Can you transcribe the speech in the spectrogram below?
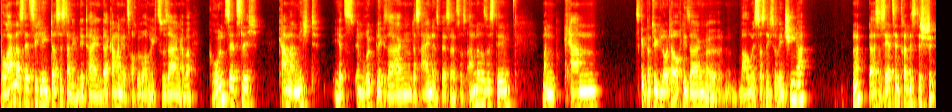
Woran das letztlich liegt, das ist dann im Detail. Da kann man jetzt auch überhaupt nichts zu sagen. Aber grundsätzlich kann man nicht jetzt im Rückblick sagen, das eine ist besser als das andere System. Man kann, es gibt natürlich Leute auch, die sagen, äh, warum ist das nicht so wie in China? Ne? Da ist es sehr zentralistisch.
